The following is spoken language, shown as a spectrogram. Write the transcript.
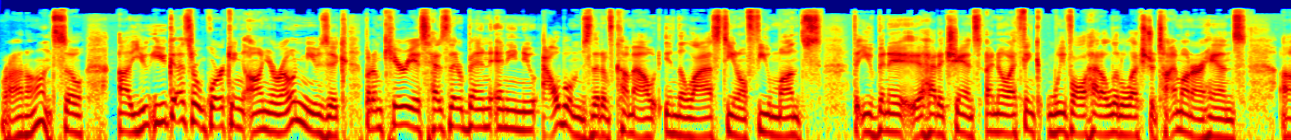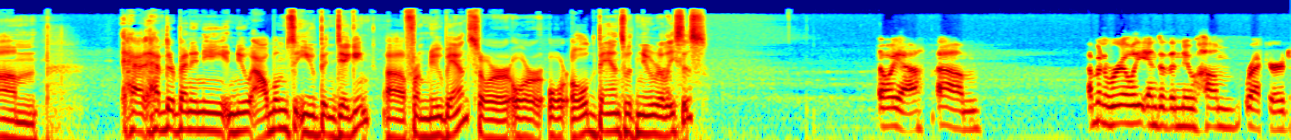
Right on. So, uh, you you guys are working on your own music, but I'm curious: has there been any new albums that have come out in the last you know few months that you've been a, had a chance? I know I think we've all had a little extra time on our hands. Um, ha, have there been any new albums that you've been digging uh, from new bands or, or or old bands with new releases? Oh yeah. Um, I've been really into the new Hum record.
